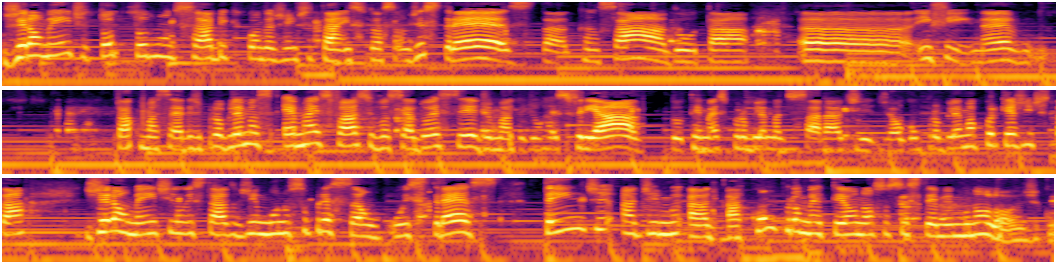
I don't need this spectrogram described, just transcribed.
geralmente, todo, todo mundo sabe que quando a gente está em situação de estresse, está cansado, está, uh, enfim, né, está com uma série de problemas, é mais fácil você adoecer de, uma, de um resfriado, ter mais problema de sarar de, de algum problema, porque a gente está geralmente em um estado de imunossupressão. O estresse tende a, a, a comprometer o nosso sistema imunológico.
